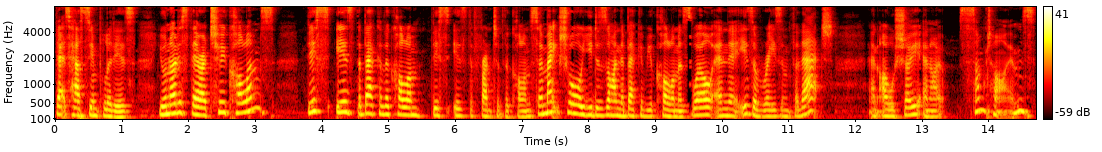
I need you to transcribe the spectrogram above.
that's how simple it is. You'll notice there are two columns. This is the back of the column, this is the front of the column. So make sure you design the back of your column as well, and there is a reason for that. And I will show you, and I sometimes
